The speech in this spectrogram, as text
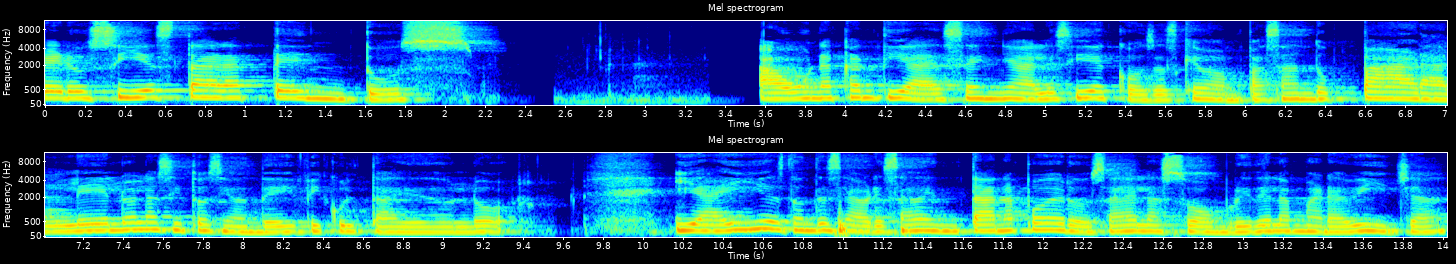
pero sí estar atentos a una cantidad de señales y de cosas que van pasando paralelo a la situación de dificultad y de dolor. Y ahí es donde se abre esa ventana poderosa del asombro y de la maravilla,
